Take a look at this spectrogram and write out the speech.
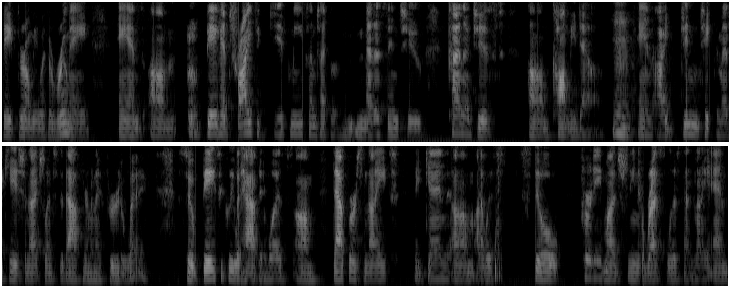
they throw me with a roommate. And um, they had tried to give me some type of medicine to kind of just um, calm me down. Mm. And I didn't take the medication. I actually went to the bathroom and I threw it away. So basically, what happened was um, that first night, again, um, I was still pretty much you know restless at night. And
